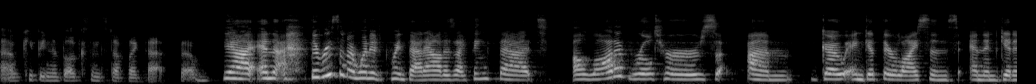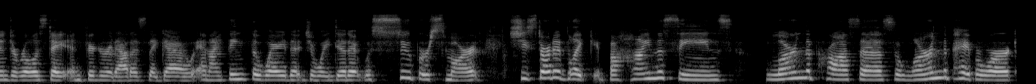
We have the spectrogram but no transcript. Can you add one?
uh, keeping the books and stuff like that. So Yeah, and uh, the reason I wanted to point that out is I think that a lot of realtors um, go and get their license and then get into real estate and figure it out as they go. And I think the way that Joy did it was super smart. She started like behind the scenes, learned the process, learned the paperwork,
